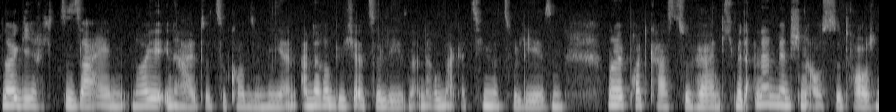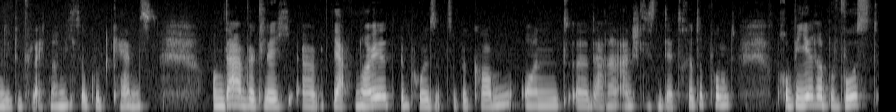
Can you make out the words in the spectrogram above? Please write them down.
neugierig zu sein, neue Inhalte zu konsumieren, andere Bücher zu lesen, andere Magazine zu lesen, neue Podcasts zu hören, dich mit anderen Menschen auszutauschen, die du vielleicht noch nicht so gut kennst, um da wirklich äh, ja, neue Impulse zu bekommen. Und äh, daran anschließend der dritte Punkt, probiere bewusst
